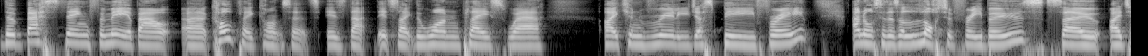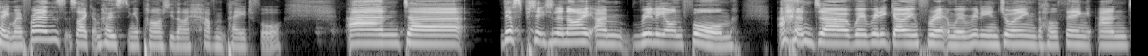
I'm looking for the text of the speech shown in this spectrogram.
the best thing for me about uh, Coldplay concerts is that it's like the one place where I can really just be free. And also, there's a lot of free booze. So I take my friends. It's like I'm hosting a party that I haven't paid for. And uh, this particular night, I'm really on form. And uh, we're really going for it and we're really enjoying the whole thing. And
